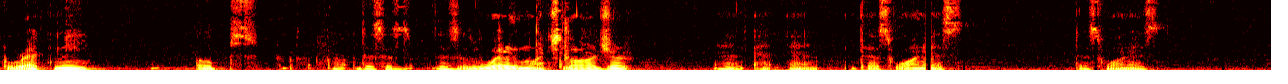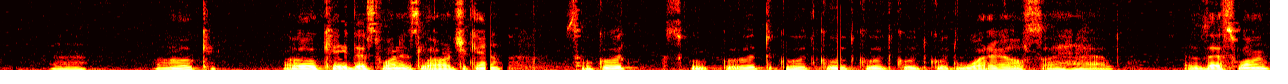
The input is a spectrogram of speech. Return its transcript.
correct me. Oops. This is this is way much larger. And and, and this one is this one is uh, okay. Okay this one is large again. So good good good good good good good. What else i have? This one.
